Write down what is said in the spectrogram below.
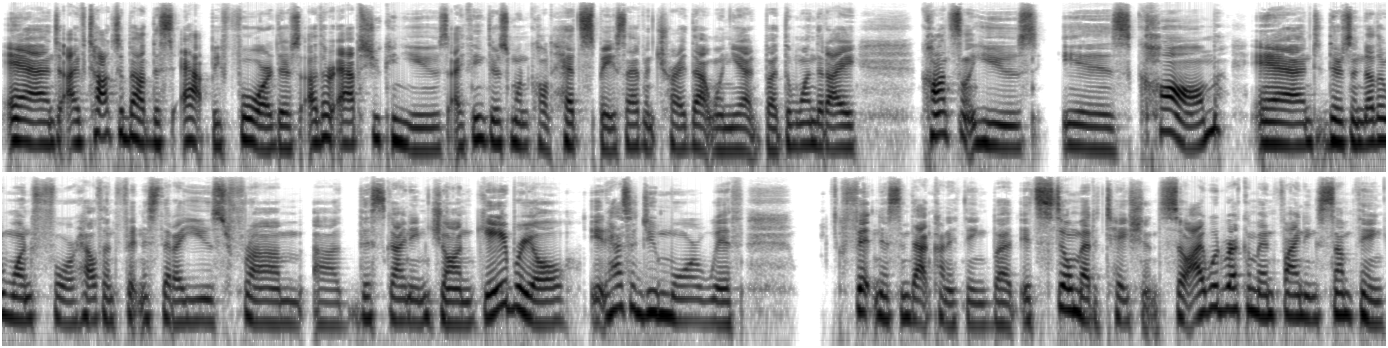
And I've talked about this app before. There's other apps you can use. I think there's one called Headspace. I haven't tried that one yet, but the one that I constantly use is Calm. And there's another one for health and fitness that I use from uh, this guy named Jon Gabriel. It has to do more with fitness and that kind of thing, but it's still meditation. So I would recommend finding something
